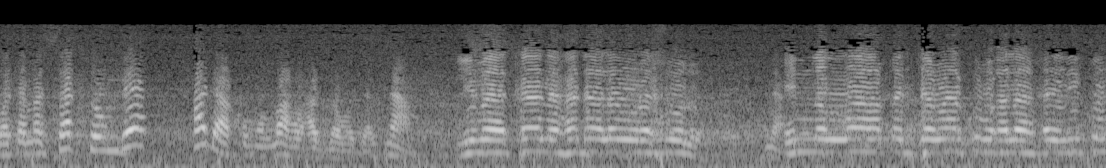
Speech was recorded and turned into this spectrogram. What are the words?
وتمسكتم به هداكم الله عز وجل. نعم. لما كان هدى له رسوله. نعم. إن الله قد جمعكم على خيركم.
